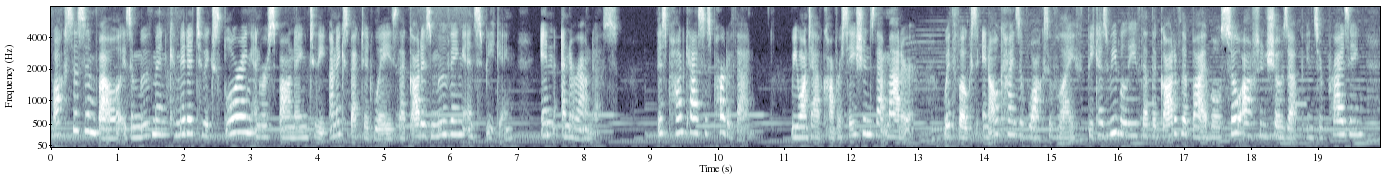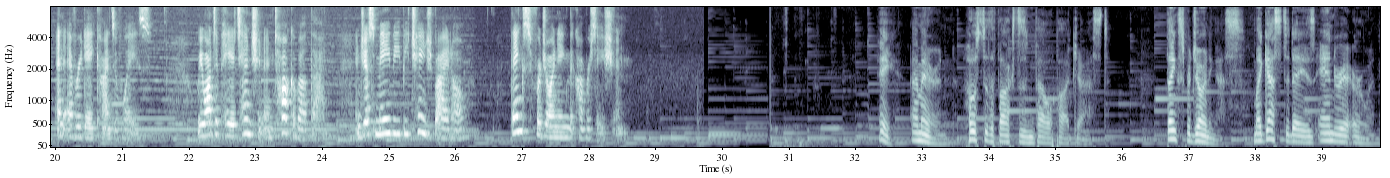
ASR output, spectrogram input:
Foxes and Fowl is a movement committed to exploring and responding to the unexpected ways that God is moving and speaking in and around us. This podcast is part of that. We want to have conversations that matter with folks in all kinds of walks of life because we believe that the God of the Bible so often shows up in surprising and everyday kinds of ways. We want to pay attention and talk about that, and just maybe be changed by it all. Thanks for joining the conversation. Hey, I'm Aaron, host of the Foxes and Fowl podcast. Thanks for joining us. My guest today is Andria Irwin.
